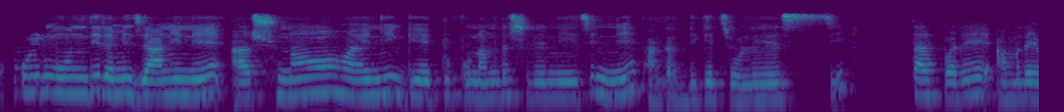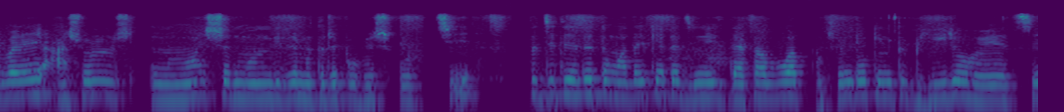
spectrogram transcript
ঠাকুরের মন্দির, আমি জানি না আর শোনাও হয়নি গিয়ে একটু প্রণামটা সেরে নিয়েছি, নিয়ে ফাঁকার দিকে চলে এসেছি। তারপরে আমরা এবারে আসল মহেশ্বর মন্দিরের ভেতরে প্রবেশ করছি। তো যেতে যেতে তোমাদেরকে একটা জিনিস দেখাবো, আর প্রচণ্ড কিন্তু ভিড়ও হয়েছে।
